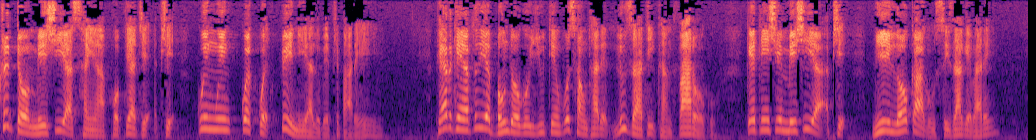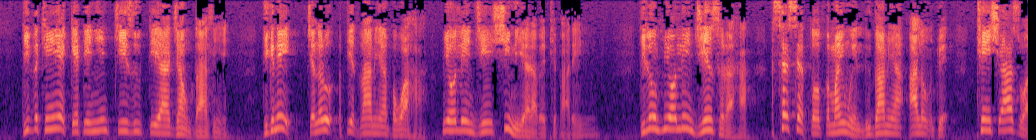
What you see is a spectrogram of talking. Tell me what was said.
ခရစ်တော်မေရှိယဆိုင်ရာဖော်ပြချက်အဖြစ်ကွင်းကွင်းကွက်ကွက်တွေ့နေရလို့ပဲဖြစ်ပါတယ်ဘုရားသခင်ကသူ့ရဲ့ဘုန်းတော်ကိုယူတင်ဝတ်ဆောင်ထားတဲ့လူစားတိခံသားတော်ကိုကယ်တင်ရှင်မေရှိယအဖြစ်မြေလောကကိုစေစားခဲ့ပါတယ်ဒီသခင်ရဲ့ကယ်တင်ရှင်ကျေးဇူးတရားကြောင့်သာလျှင်ဒီကနေ့ကျွန်တော်တို့အပြစ်သားများဘဝဟာမျောလင့်ခြင်းရှိနေရတာပဲဖြစ်ပါတယ်ဒီလိုမျောလင့်ခြင်းဆိုတာဟာအဆက်ဆက်သောသမိုင်းဝင်လူသားများအလုံးအတွက်ထင်ရှားစွာ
